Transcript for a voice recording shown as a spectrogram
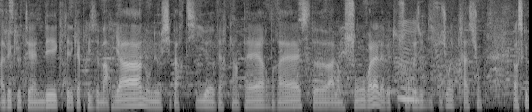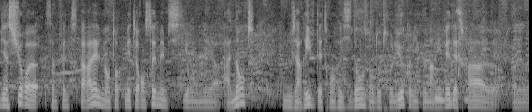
avec le TNB, qui était les Caprices de Marianne. On est aussi parti euh, vers Quimper, Brest, euh, Alençon. Voilà, elle avait tout son Mhm. réseau de diffusion et de création. Parce que bien sûr, euh, ça me fait une petite parallèle, mais en tant que metteur en scène, même si on est à Nantes, il nous arrive d'être en résidence dans d'autres lieux, comme il peut m'arriver bien d'être à euh, euh,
